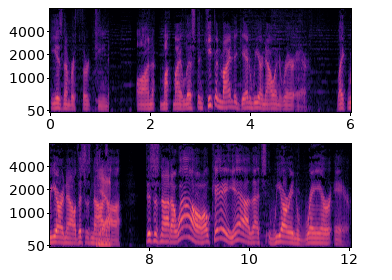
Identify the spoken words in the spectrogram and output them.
He is number 13 on my, my list. And keep in mind, again, we are now in rare air. Like we are now. This is not Yeah. a. This is not a wow. Okay, yeah, that's we are in rare air.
